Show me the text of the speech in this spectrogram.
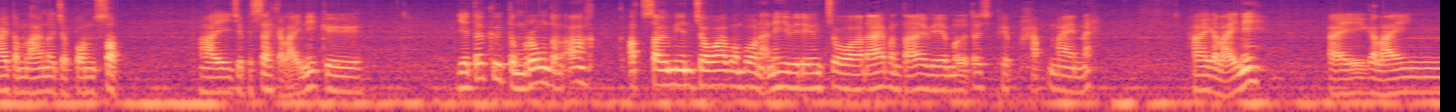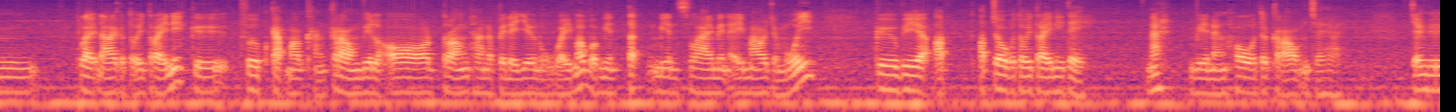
ហើយតម្លើងនៅជប៉ុនសុទ្ធហើយជាពិសេសកន្លែងនេះគឺនិយាយទៅគឺតម្រង់ទាំងអស់ អត់សូវមានជ័របងប្អូនអានេះវារៀងជ័រដែរប៉ុន្តែវាមើលទៅសភាពហាប់ណែនណាហើយកន្លែងនេះហើយកន្លែងផ្លូវដើរកតុយត្រីនេះគឺធ្វើផ្កាប់មកខាងក្រោមវាល្អត្រង់ថានៅពេលដែលយើងរង្វៃមកបើមានទឹកមានស្លាយមានអីមកជាមួយគឺវាអត់អត់ចូលកតុយត្រីនេះទេណាវានឹងហូរទៅក្រោមចេះហើយអញ្ចឹងគឺ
